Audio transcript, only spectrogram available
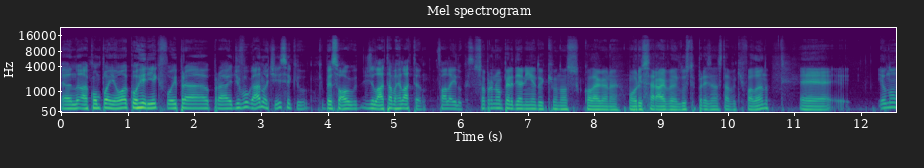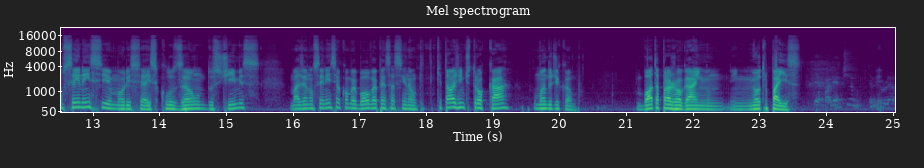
uh, acompanhou a correria que foi para divulgar a notícia que o, que o pessoal de lá estava relatando. Fala aí, Lucas. Só para não perder a linha do que o nosso colega né, Maurício Saraiva, ilustre presença, estava aqui falando, é, eu não sei nem se, Maurício, é a exclusão dos times, mas eu não sei nem se a Comebol vai pensar assim, não. Que, que tal a gente trocar o mando de campo? Bota para jogar em, em outro país. É paliativo, não tem problema.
